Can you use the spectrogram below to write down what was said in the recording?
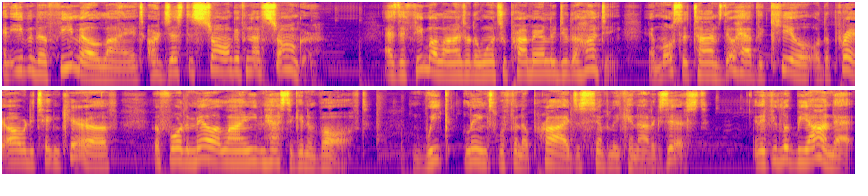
And even the female lions are just as strong, if not stronger as the female lions are the ones who primarily do the hunting, and most of the times they'll have the kill or the prey already taken care of before the male lion even has to get involved. Weak links within a pride just simply cannot exist. And if you look beyond that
